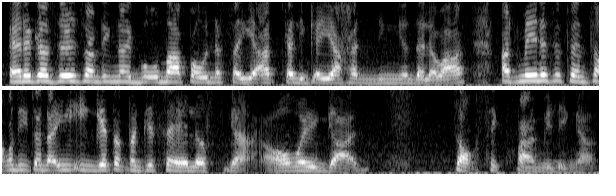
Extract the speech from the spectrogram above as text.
And because there's something na nag-uumapaw na saya at kaligayahan ninyo dalawa. At may nasa-sense ako dito na iinggit at nagsiselos nga. Oh my God. Toxic family nga.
